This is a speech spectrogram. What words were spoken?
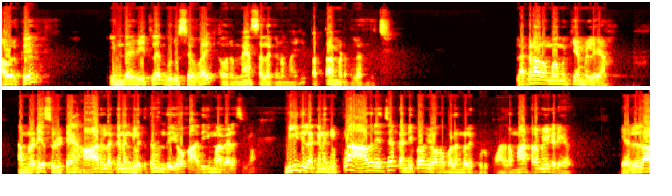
அவருக்கு இந்த வீட்டில் குரு செவ்வாய் அவர் மேச லக்னமாகி பத்தாம் இடத்துல இருந்துச்சு. லக்னம் ரொம்ப முக்கியம் இல்லையா? நான் முன்னாடியே சொல்லிட்டேன் ஆறு லக்கணங்களுக்கு தான் இந்த யோகம் அதிகமாக வேலை செய்யும். மீதி லக்கணங்களுக்குலாம் ஆவரேஜாக கண்டிப்பாக யோக பலன்களை கொடுக்கும். அதில் மாற்றமே கிடையாது. எல்லா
